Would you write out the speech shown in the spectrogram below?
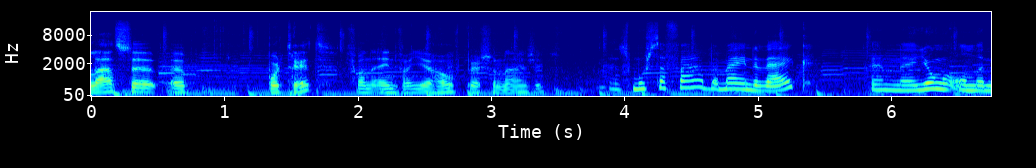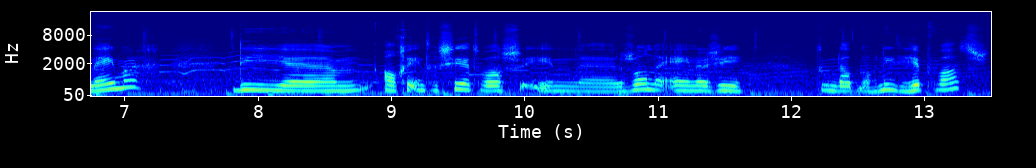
Laatste uh, portret van een van je hoofdpersonages? Dat is Mustafa, bij mij in de wijk. Een uh, jonge ondernemer die uh, al geïnteresseerd was in uh, zonne-energie toen dat nog niet hip was.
